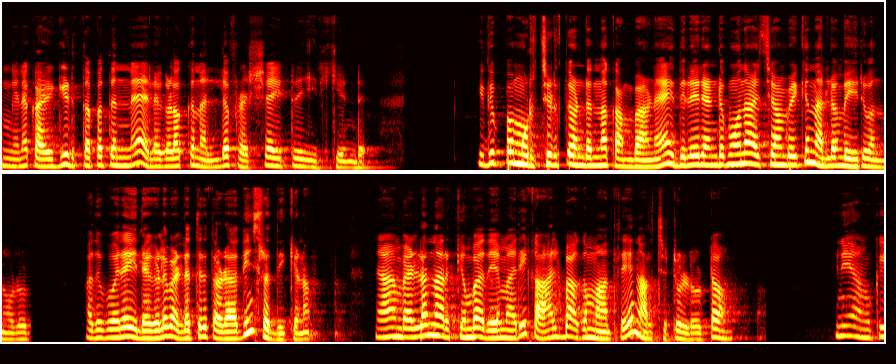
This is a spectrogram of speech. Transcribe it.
ഇങ്ങനെ കഴുകിയെടുത്തപ്പോൾ തന്നെ ഇലകളൊക്കെ നല്ല ഫ്രഷായിട്ട് ഇരിക്കുന്നുണ്ട്. ഇതിപ്പോൾ മുറിച്ചെടുത്തുണ്ടെന്ന കമ്പാണ്. ഇതിൽ രണ്ട് മൂന്നാഴ്ച ആകുമ്പോഴേക്കും നല്ല വേര് വന്നോളൂ. അതുപോലെ ഇലകൾ വെള്ളത്തിൽ തൊടാതെയും ശ്രദ്ധിക്കണം. ഞാൻ വെള്ളം നിറയ്ക്കുമ്പോൾ അതേമാതിരി കാൽഭാഗം മാത്രമേ നിറച്ചിട്ടുള്ളൂ കേട്ടോ. ഇനി നമുക്ക്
